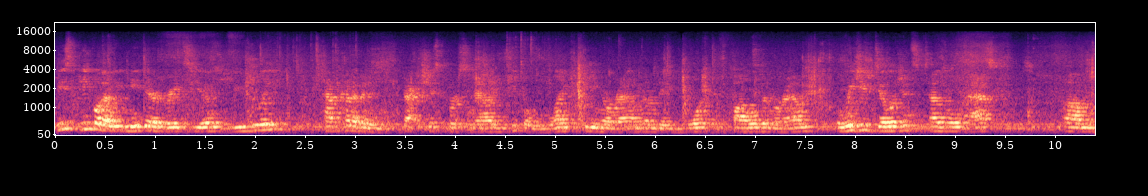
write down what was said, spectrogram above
These people that we meet that are great CEOs usually have kind of an infectious personality. People like being around them. They want to follow them around. When we do diligence, sometimes we'll ask um,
